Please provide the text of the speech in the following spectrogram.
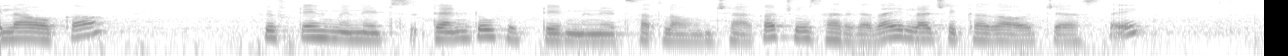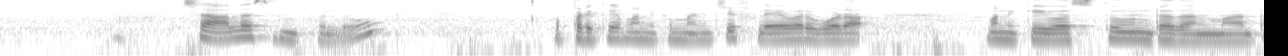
ఇలా ఒక fifteen minutes ten to fifteen minutes అట్లా ఉంచాక చూసారు కదా ఇలా చిక్కగా వచ్చేస్తాయి చాలా సింపుల్. అప్పటికే మనకి మంచి ఫ్లేవర్ కూడా మనకి వస్తూ ఉంటుంది అన్నమాట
